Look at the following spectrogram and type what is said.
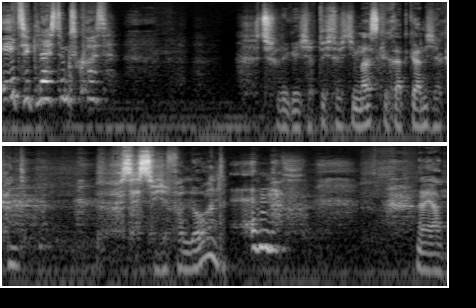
Ethik-Leistungskurs. Entschuldige, ich habe dich durch die Maske gerade gar nicht erkannt. Was hast du hier verloren? Ähm, Naja.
